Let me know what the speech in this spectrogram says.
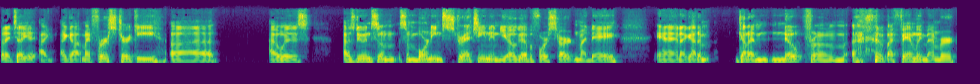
but I tell you, I, I got my first turkey. Uh, I was I was doing some some morning stretching and yoga before starting my day, and I got a got a note from my family member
